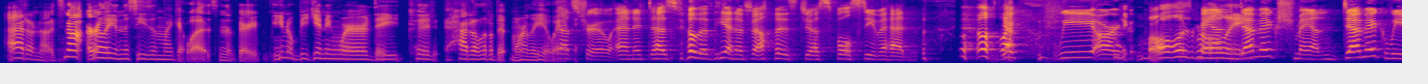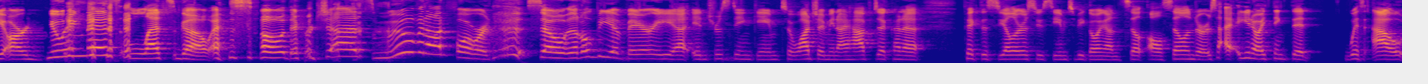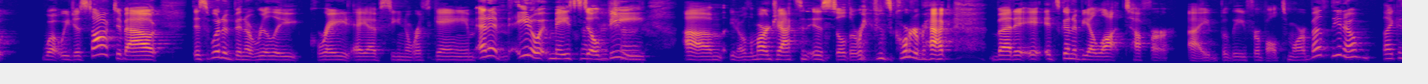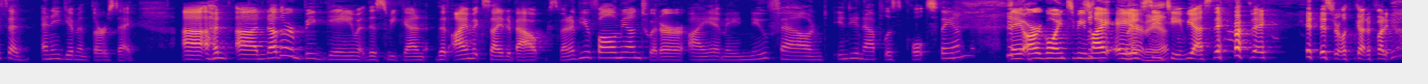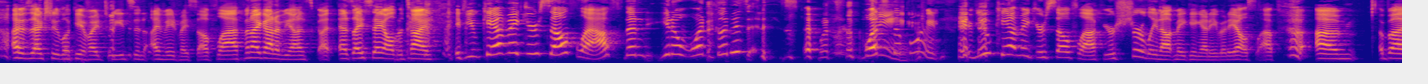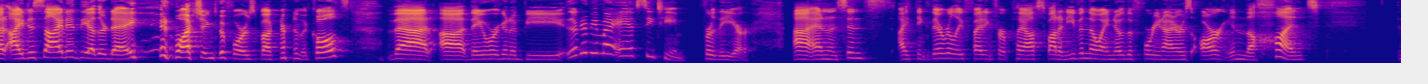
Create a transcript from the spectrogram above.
I don't know. It's not early in the season like it was in the very, you know, beginning where they could had a little bit more leeway. That's true. And it does feel that the NFL is just full steam ahead. like yeah. we are like ball is rolling. Pandemic, schmandemic. We are doing this. Let's go. And so they're just moving on forward. So that'll be a very uh, interesting game to watch. I mean, I have to kind of pick the Steelers who seem to be going on all cylinders. I, you know, I think that without what we just talked about, this would have been a really great AFC North game. And it, you know, it may still be. Sure. Um, you know, Lamar Jackson is still the Ravens quarterback, but it, it's going to be a lot tougher, I believe, for Baltimore. But, you know, like I said, any given Thursday. Uh, another big game this weekend that I'm excited about because many of you follow me on Twitter. I am a newfound Indianapolis Colts fan. They are going to be my AFC team. Yes, they are. They it is really kind of funny. I was actually looking at my tweets and I made myself laugh. And I got to be honest, as I say all the time, if you can't make yourself laugh, then you know what good is it? What's the point? What's the point? if you can't make yourself laugh, you're surely not making anybody else laugh. Um, but I decided the other day in watching DeForest Buckner and the Colts that uh, they were going to be they're going to be my AFC team for the year. Uh, and since I think they're really fighting for a playoff spot, and even though I know the 49ers are in the hunt,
